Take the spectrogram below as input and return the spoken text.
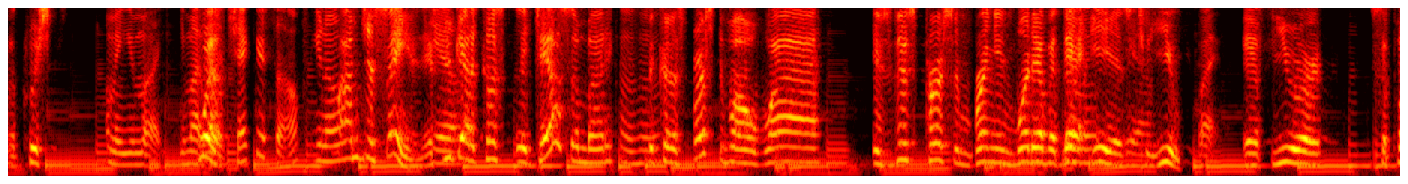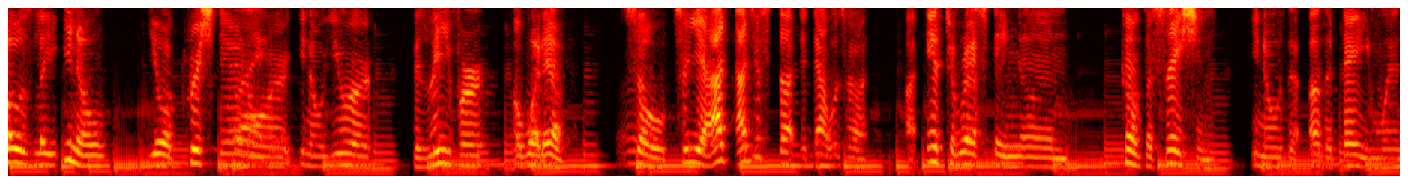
a christian I mean, you might you might Well- want to check yourself. You know. i'm just saying if Yeah. you got to constantly tell somebody Mhm. because first of all why is this person bringing whatever that Feeling, is yeah. to you Right. if you're supposedly you know you're a christian Right. or you know you're a believer or whatever so so yeah i, I just thought that that was a, a interesting um conversation you know the other day when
